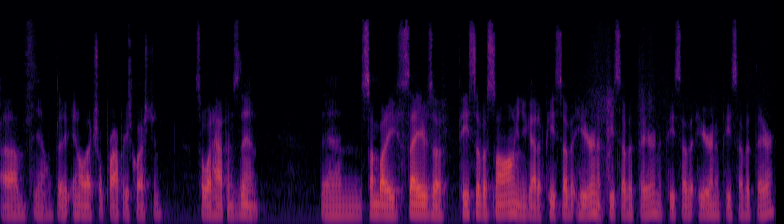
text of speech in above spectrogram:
um, you know, the intellectual property question. So what happens then? Then somebody saves a piece of a song, and you got a piece of it here, and a piece of it there, and a piece of it here, and a piece of it there.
